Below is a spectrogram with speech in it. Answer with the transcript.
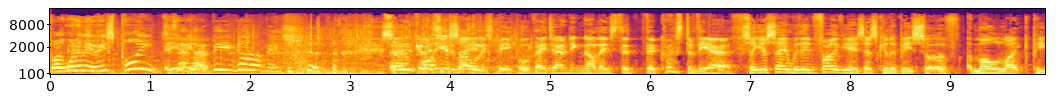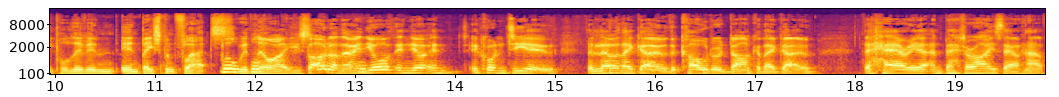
I want to hear his point. Is Here that we like are. being Amish? So so what what you're are saying- Polish people? They don't acknowledge the, the crust of the earth. So you're saying within five years there's going to be sort of mole-like people living in basement flats Well, with well- no eyes? But hold on, though. In your, in your, in, according to you, the lower they go, the colder and darker they go, the hairier and better eyes they'll have.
